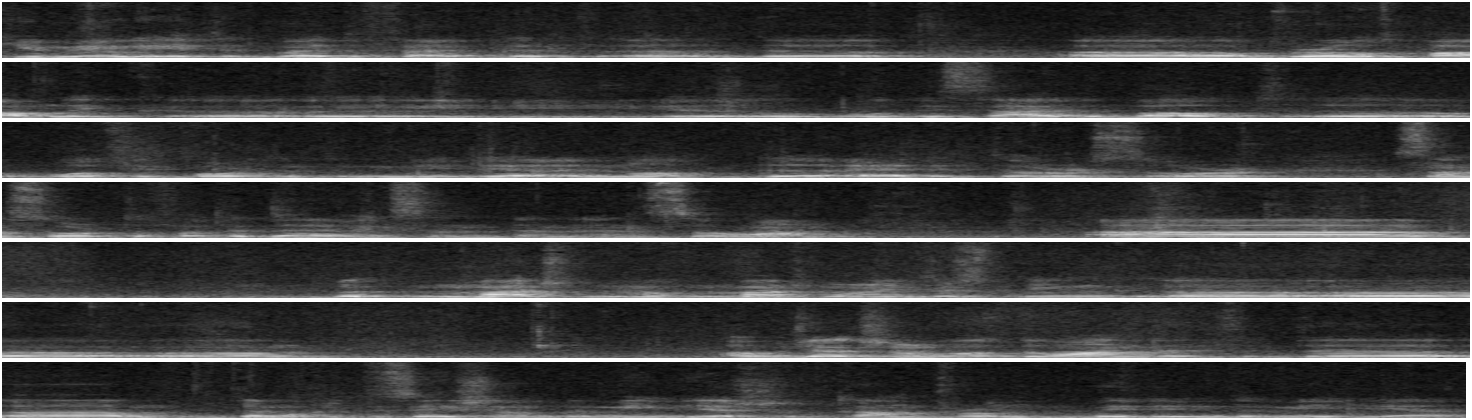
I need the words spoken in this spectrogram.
humiliated by the fact that the broad public would decide about what's important in media and not the editors or some sort of academics and, and, and so on. Uh, but much much more interesting uh, uh, um, objection was the one that the um, democratization of the media should come from within the media,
